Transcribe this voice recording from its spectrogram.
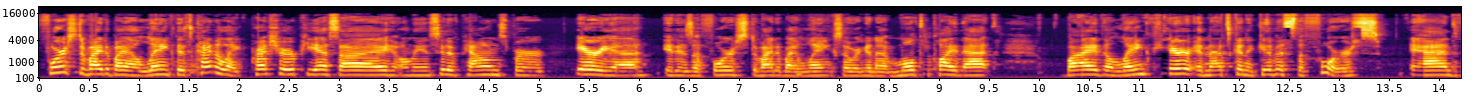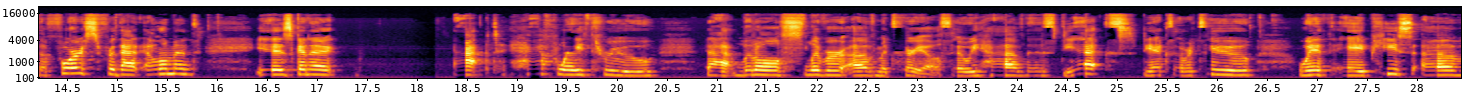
force divided by a length, it's kind of like pressure, PSI, only instead of pounds per area, it is a force divided by length. So we're going to multiply that by the length here, and that's going to give us the force. And the force for that element is going to act halfway through that little sliver of material. So we have this dx, dx over 2, with a piece of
